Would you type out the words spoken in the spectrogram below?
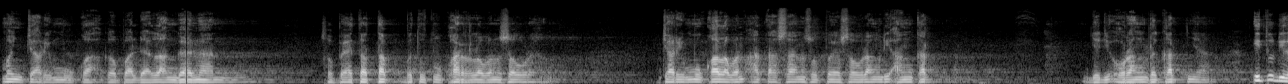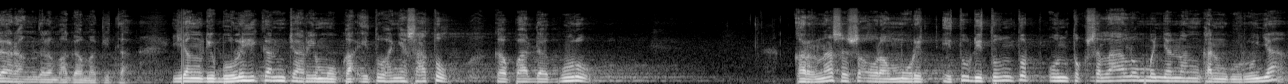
mencari muka kepada langganan supaya tetap bertukar lawan seorang cari muka lawan atasan supaya seorang diangkat jadi orang dekatnya. Itu dilarang dalam agama kita. Yang dibolehkan cari muka itu hanya satu kepada guru. Karena seseorang murid itu dituntut untuk selalu menyenangkan gurunya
